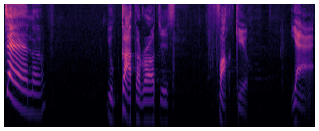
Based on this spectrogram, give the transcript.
Tony Montana. You cockroaches. Fuck you. Yeah.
